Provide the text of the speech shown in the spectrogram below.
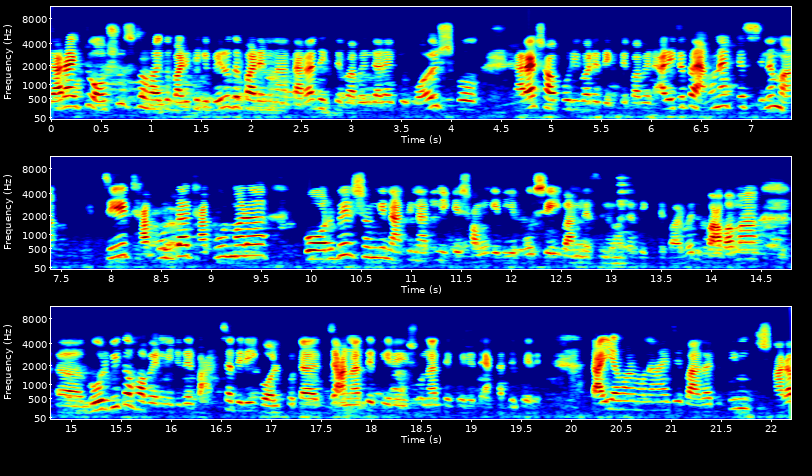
যারা একটু অসুস্থ হয়তো বাড়ি থেকে বেরোতে পারেন না, তারা দেখতে পাবেন, যারা একটু বয়স্ক, তারা সপরিবারে দেখতে পাবেন। আর এটা তো এমন একটা সিনেমা যে ঠাকুরদা, ঠাকুরমারা গর্বের সঙ্গে নাতি নাতনিকে সঙ্গে নিয়ে বসে এই বাংলা সিনেমাটা দেখতে পারবেন বাবা মা গর্বিত হবেন নিজেদের বাচ্চাদের এই গল্পটা জানাতে পেরে, শোনাতে পেরে, দেখাতে পেরে। তাই আমার মনে হয় যে বাঘাযতীন সারা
